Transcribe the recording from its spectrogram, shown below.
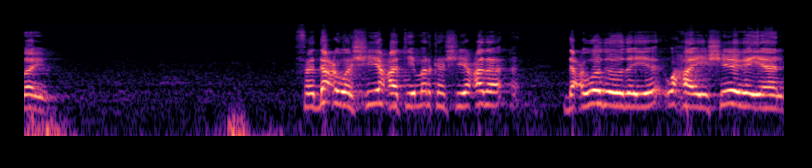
ayb fa dacwa shiicati marka shiicada dacwadooda iyo waxa ay sheegayaan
